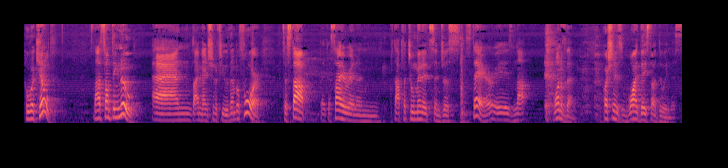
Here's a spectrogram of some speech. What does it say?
who were killed. It's not something new, and I mentioned a few of them before. To stop, like a siren, and stop for two minutes and just stare is not one of them. Question is, why they start doing this?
